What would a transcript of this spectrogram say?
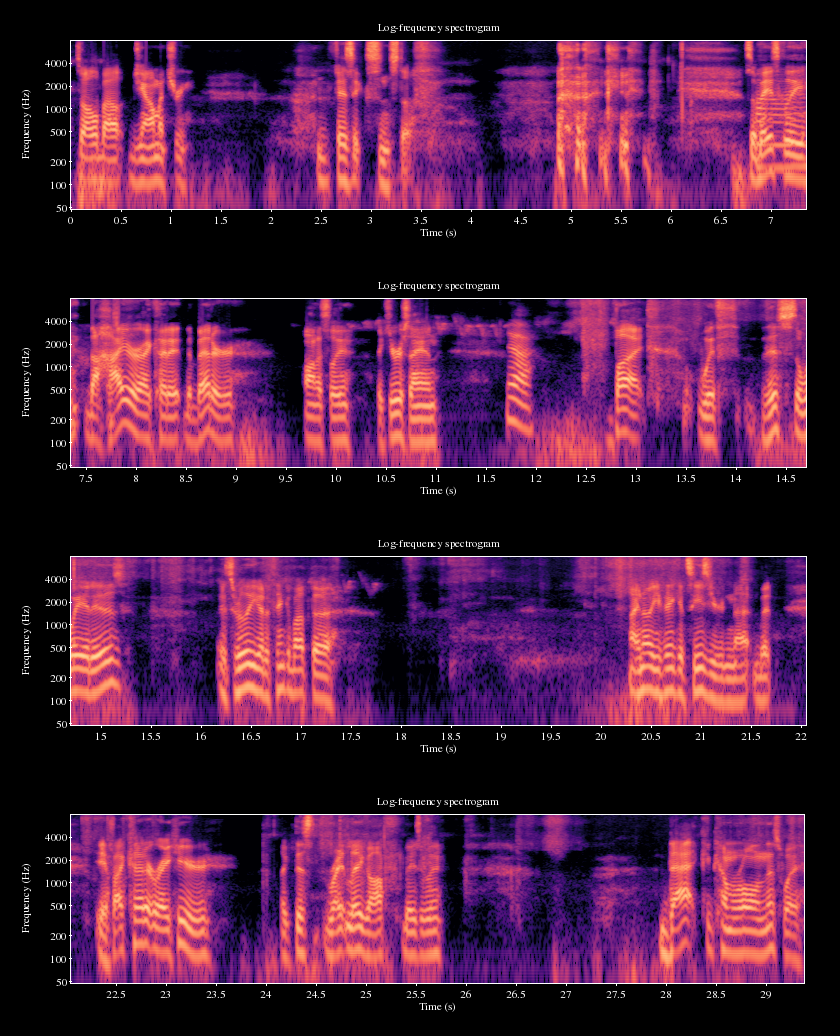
It's all about geometry and physics and stuff. so basically, Uh. the higher I cut it, the better, honestly, like you were saying. Yeah. But with this the way it is, it's really you got to think about the. I know you think it's easier than that, but if I cut it right here, like this right leg off, basically, that could come rolling this way.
